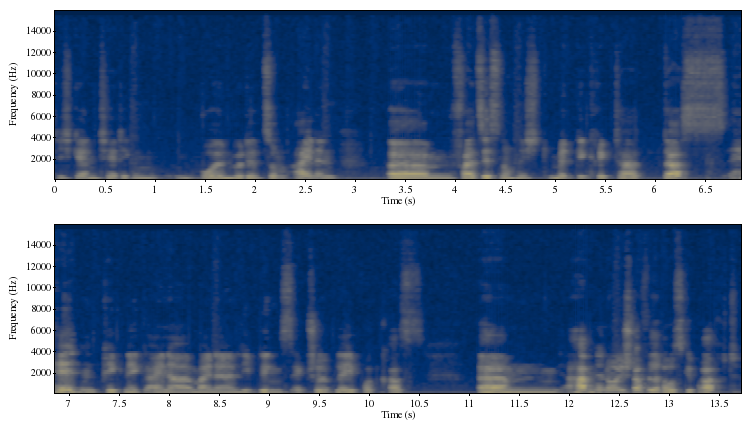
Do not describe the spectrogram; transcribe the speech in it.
die ich gerne tätigen wollen würde. Zum einen, ähm, falls ihr es noch nicht mitgekriegt habt, das Heldenpicknick, einer meiner Lieblings-Actual Play Podcasts, ähm, haben eine neue Staffel rausgebracht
